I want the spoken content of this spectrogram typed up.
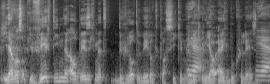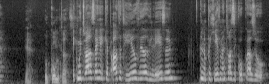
Jij was op je veertiende al bezig met de grote wereldklassieken. Heb Ja. ik in jouw eigen boek gelezen. Ja. Ja. Hoe komt dat? Ik moet wel zeggen, ik heb altijd heel veel gelezen. En op een gegeven moment was ik ook wel zo...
